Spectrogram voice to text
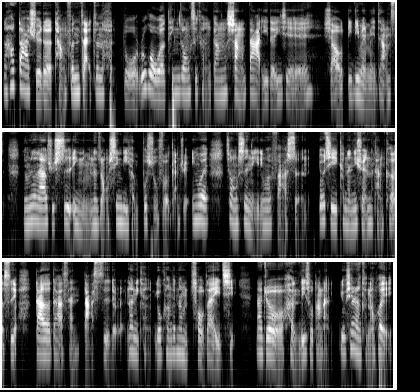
然后大学的糖分仔真的很多。如果我的听众是可能刚上大一的一些小弟弟妹妹这样子，你们真的要去适应你们那种心里很不舒服的感觉，因为这种事你一定会发生。尤其可能你选那堂课是有大二、大三、大四的人，那你可能有可能跟他们凑在一起，那就很理所当然。有些人可能会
